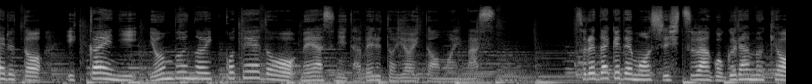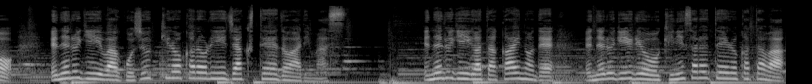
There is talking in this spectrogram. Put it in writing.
えると1回に4分の1個程度を目安に食べると良いと思います。それだけでも脂質は 5g 強エネルギーは50キロカロリー弱程度あります。エネルギーが高いのでエネルギー量を気にされている方は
